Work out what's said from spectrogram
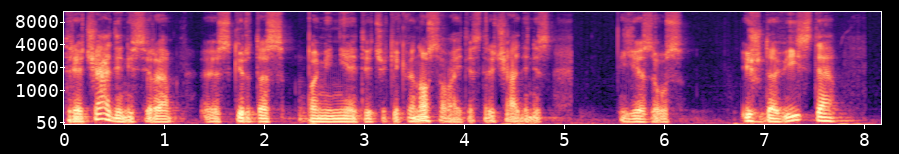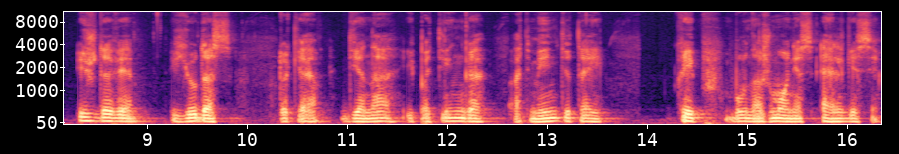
Trečiadienis yra skirtas paminėti, čia kiekvienos savaitės trečiadienis, Jėzaus išdavystę išdavė Judas tokia diena ypatinga atminti tai, kaip būna žmonės elgesi.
